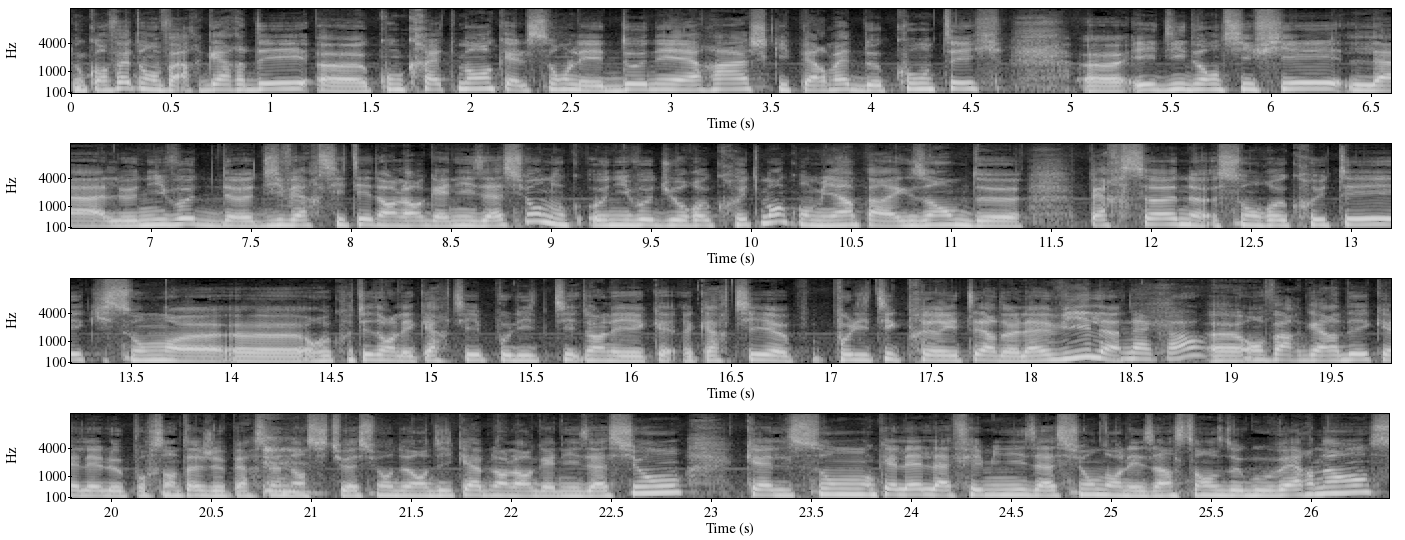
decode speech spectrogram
Donc en fait, on va regarder euh, concrètement quelles sont les données RH qui permettent de compter euh, et d'identifier le niveau de diversité dans l'organisation. Donc au niveau du recrutement, combien par exemple de personnes sont recrutées, qui sont recrutées dans les quartiers politiques, dans les quartiers politiques prioritaires de la ville. D'accord. on va regarder quel est le pourcentage de personnes en situation de handicap dans l'organisation, quelles sont, quelle est la féminisation dans les instances de gouvernance.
